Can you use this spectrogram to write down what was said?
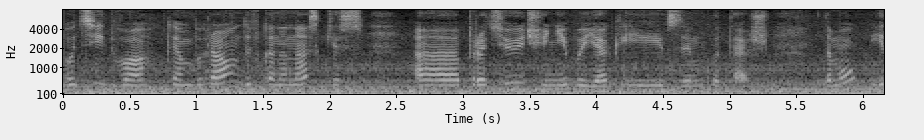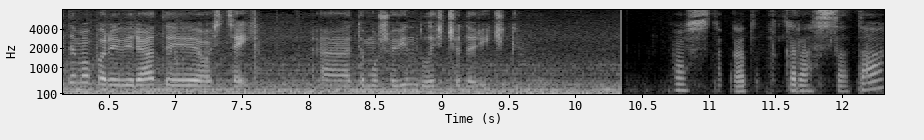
Оці два кемпграунди в Кананаскіс е, працюючи ніби як і взимку теж. Тому їдемо перевіряти ось цей, е, тому що він ближче до річки. Ось така тут красота.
